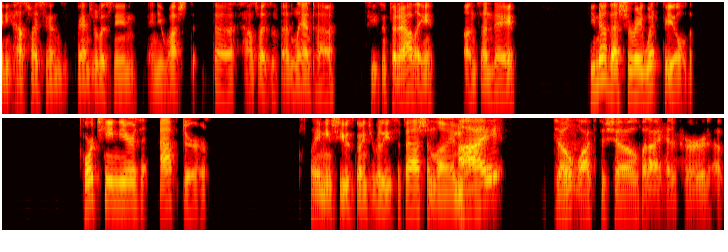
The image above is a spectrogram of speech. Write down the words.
any Housewives fans, fans are listening, and you watched the Housewives of Atlanta season finale on Sunday, you know that Sheree Whitfield, 14 years after claiming she was going to release a fashion line, I don't watch the show, but I had heard of.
